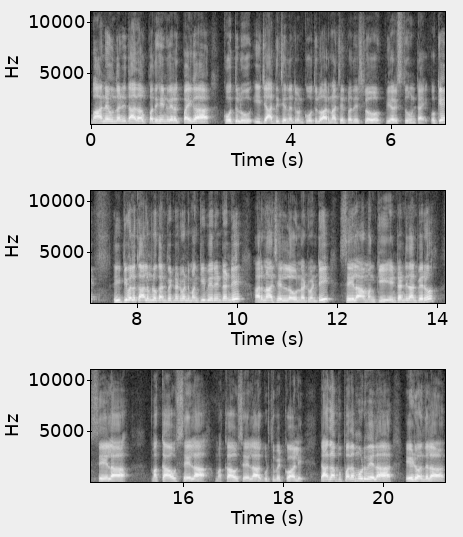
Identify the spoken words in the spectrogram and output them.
బాగానే ఉందని దాదాపు పదిహేను వేలకు పైగా కోతులు ఈ జాతికి చెందినటువంటి కోతులు అరుణాచల్ ప్రదేశ్లో విహరిస్తూ ఉంటాయి. ఓకే? ఇటీవల కాలంలో కనిపెట్టినటువంటి మంకీ పేరు ఏంటండి అరుణాచల్లో ఉన్నటువంటి సేలా మంకీ. ఏంటండి దాని పేరు? సేలా. మకావ్ సేలా. మకావ్ సేలా గుర్తుపెట్టుకోవాలి. దాదాపు పదమూడు వేల ఏడు వందల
